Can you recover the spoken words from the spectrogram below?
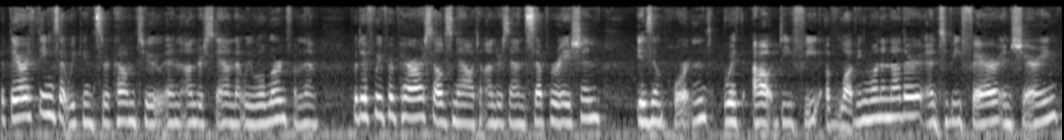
But there are things that we can succumb to and understand that we will learn from them. But if we prepare ourselves now to understand separation is important without defeat of loving one another and to be fair and sharing,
